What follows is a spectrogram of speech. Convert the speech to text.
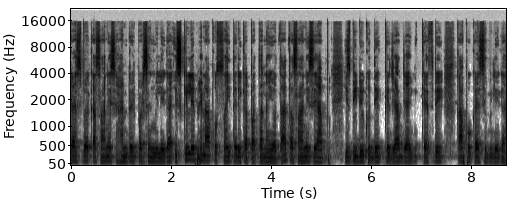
कैशबैक आसानी से हंड्रेड परसेंट मिलेगा। इसके लिए फिर आपको सही तरीका पता नहीं होता तो आसानी से आप इस वीडियो को देख कर जान जाएँगे कैशबैक आपको कैसे मिलेगा।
